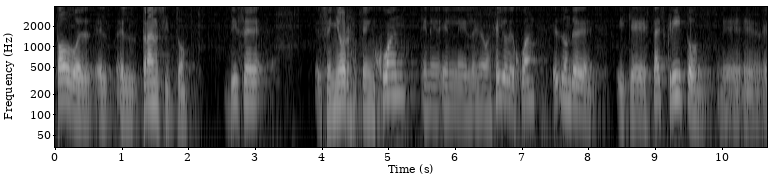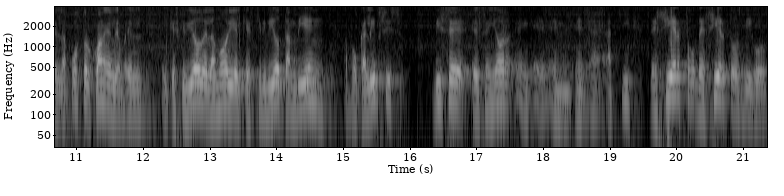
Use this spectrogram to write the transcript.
todo el, tránsito. Dice el Señor en Juan, en el, Evangelio de Juan, es donde, y que está escrito, eh, el apóstol Juan, el, que escribió del amor y el que escribió también Apocalipsis, dice el Señor aquí, de cierto, de cierto os digo,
